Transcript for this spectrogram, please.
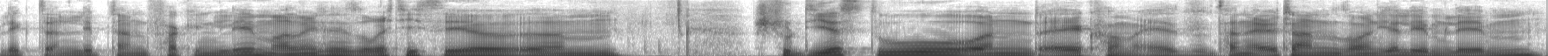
lebt dann, lebt dann fucking Leben. Also wenn ich das so richtig sehe, ähm, studierst du und ey, komm, ey, deine Eltern sollen ihr Leben leben.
